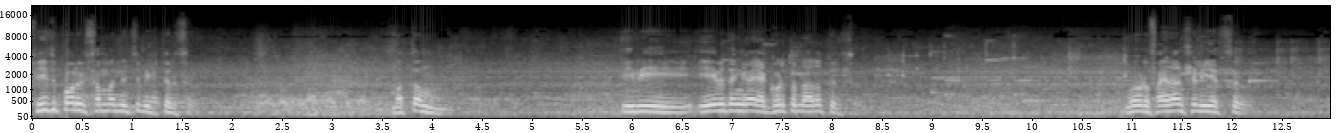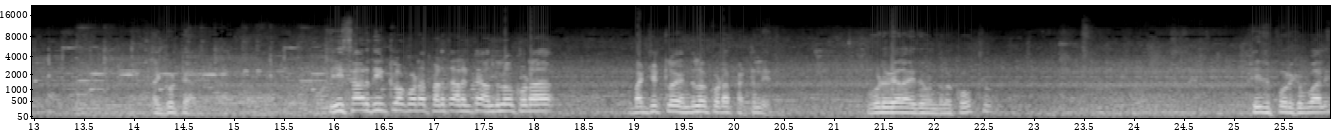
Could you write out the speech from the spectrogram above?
ఫీజు పోరుకు సంబంధించి మీకు తెలుసు. మొత్తం ఇవి ఏ విధంగా ఎగ్గొడుతున్నారో తెలుసు. మూడు ఫైనాన్షియల్ ఇయర్స్ తగ్గొట్టారు ఈసారి దీంట్లో కూడా పెడతారంటే అందులో కూడా బడ్జెట్లో ఎందులో కూడా పెట్టలేదు. మూడు వేల ఐదు వందల కోట్లు ఫీజు పోరుకి ఇవ్వాలి.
